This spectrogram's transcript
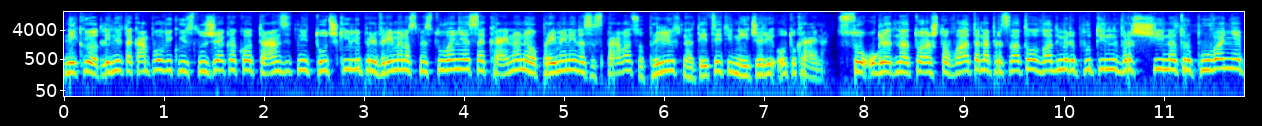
Некои од летните кампови кои служеа како транзитни точки или привремено сместување Македонија се крајно неопремени да се справат со прилив на деца и тинејџери од Украина. Со оглед на тоа што владата на председател Владимир Путин врши натрупување,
